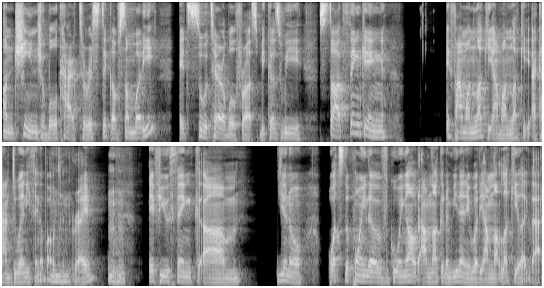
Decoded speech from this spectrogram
unchangeable characteristic of somebody, it's so terrible for us because we start thinking, if I'm unlucky, I'm unlucky. I can't do anything about it, right? Mhm. If you think, um, you know, what's the point of going out? I'm not going to meet anybody. I'm not lucky like that,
